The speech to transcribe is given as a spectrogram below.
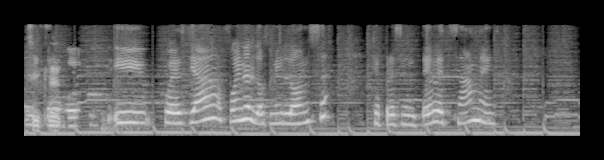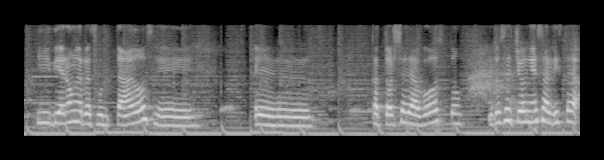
Sí, este, claro. Y pues ya fue en el 2011 que presenté el examen y dieron el resultados eh, el 14 de agosto. Entonces yo en esa lista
